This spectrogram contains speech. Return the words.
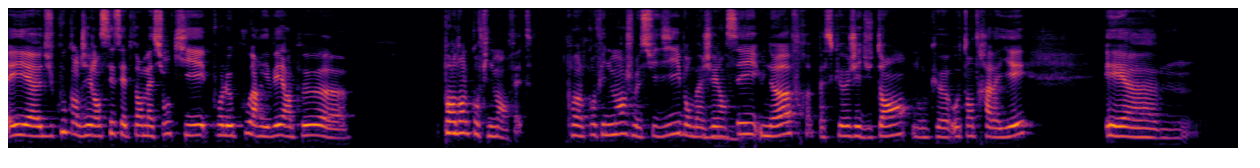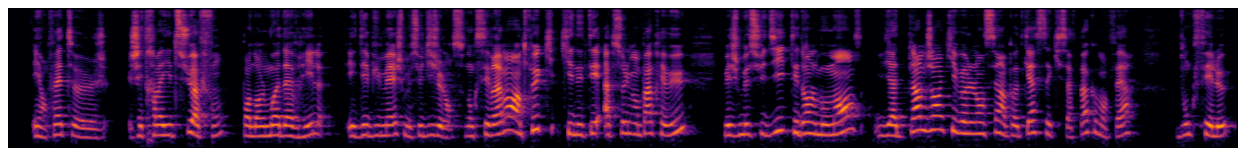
Et euh, du coup, quand j'ai lancé cette formation, qui est pour le coup arrivée un peu pendant le confinement, en fait. Pendant le confinement, je me suis dit, bon, bah, je vais mmh. lancer une offre parce que j'ai du temps, donc autant travailler. Et, et en fait, j'ai travaillé dessus à fond pendant le mois d'avril. Et début mai, je me suis dit, je lance. Donc, c'est vraiment un truc qui n'était absolument pas prévu Mais je me suis dit, tu es dans le moment. Il y a plein de gens qui veulent lancer un podcast et qui savent pas comment faire. Donc fais-le.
